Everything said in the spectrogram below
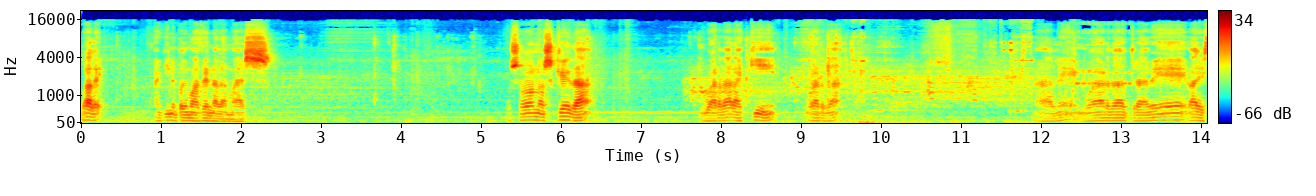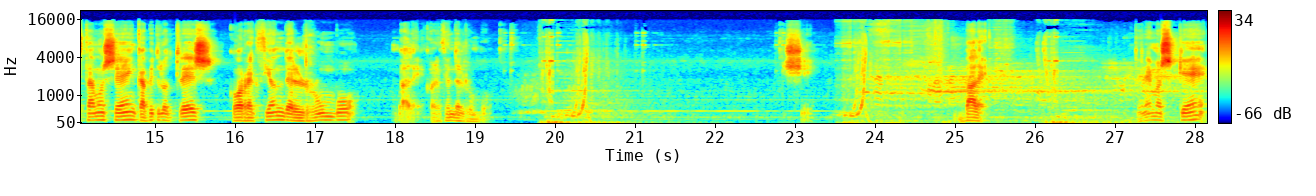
Vale. Aquí no podemos hacer nada más. Pues solo nos queda guardar aquí. Guarda. Vale, guarda otra vez. Vale, estamos en capítulo 3. Corrección del rumbo. Vale, corrección del rumbo. Sí. Vale. Tenemos que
